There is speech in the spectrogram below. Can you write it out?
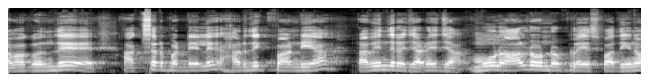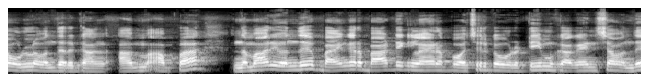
நமக்கு வந்து அக்சர் பட்டேல் ஹர்திக் பாண்டியா ரவீந்திர ஜடேஜா மூணு ஆல்ரவுண்டர் பிளேயர்ஸ் பார்த்தீங்கன்னா உள்ளே வந்திருக்காங்க. அப்போ இந்த மாதிரி வந்து பயங்கர பேட்டிங் லைனப்பை வச்சிருக்க ஒரு டீமுக்கு அகைன்ஸ்டாக வந்து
